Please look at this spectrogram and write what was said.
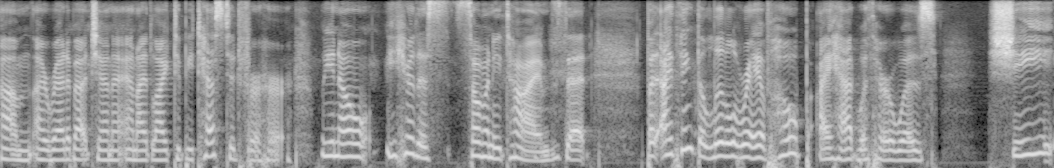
um, I read about Jenna and I'd like to be tested for her. Well, you know, you hear this so many times that, but I think the little ray of hope I had with her was she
